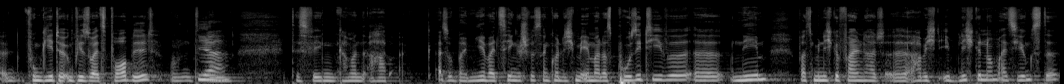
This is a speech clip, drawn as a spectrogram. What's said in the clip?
äh, fungierte irgendwie so als Vorbild und Ja. ähm, deswegen kann man, also bei mir, bei zehn Geschwistern konnte ich mir immer das Positive äh, nehmen. Was mir nicht gefallen hat, äh, habe ich eben nicht genommen als Jüngste.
